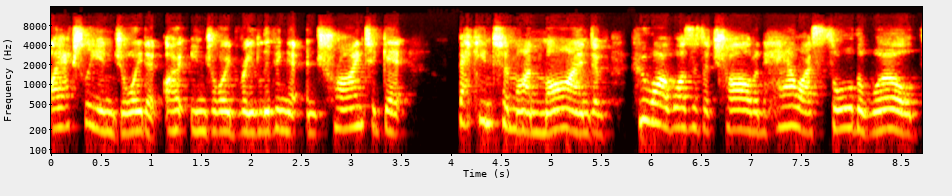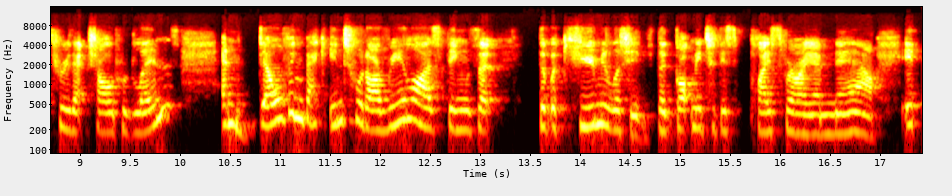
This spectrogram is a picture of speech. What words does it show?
i actually enjoyed it. I enjoyed reliving it and trying to get back into my mind of who i was as a child and how i saw the world through that childhood lens. And delving back into it i realized things that that were cumulative that got me to this place where I am now. It,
